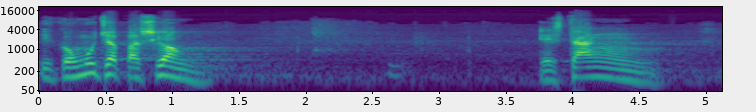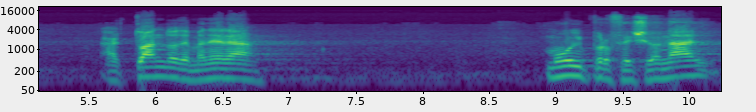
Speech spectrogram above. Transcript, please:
y con mucha pasión. Están actuando de manera muy profesional,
